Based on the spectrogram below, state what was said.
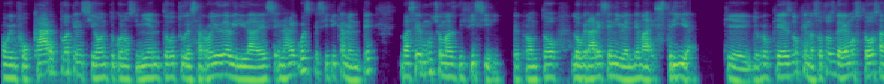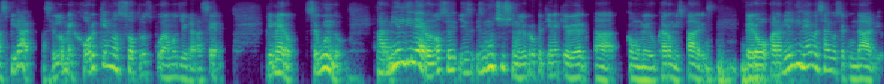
o enfocar tu atención, tu conocimiento, tu desarrollo de habilidades en algo específicamente, va a ser mucho más difícil de pronto lograr ese nivel de maestría, que yo creo que es lo que nosotros debemos todos aspirar, hacer lo mejor que nosotros podamos llegar a hacer. Primero. Segundo, para mí el dinero, no sé, es, muchísimo, yo creo que tiene que ver uh, cómo me educaron mis padres, pero para mí el dinero es algo secundario.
